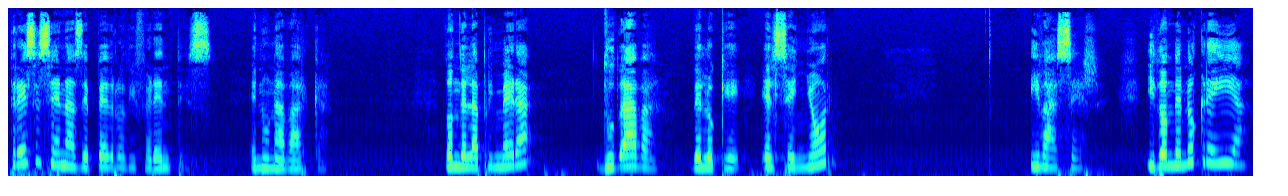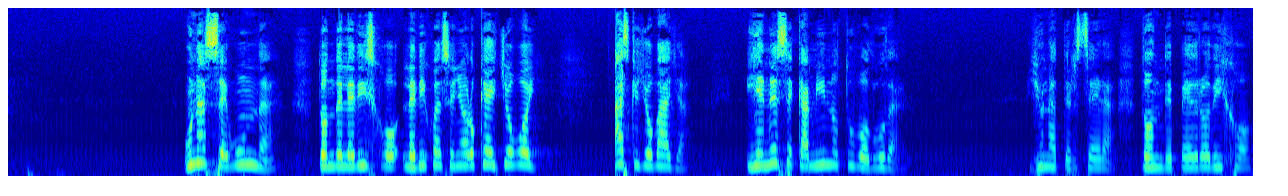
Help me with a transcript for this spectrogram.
Tres escenas de Pedro diferentes en una barca, donde la primera dudaba de lo que el Señor iba a hacer y donde no creía. Una segunda, donde le dijo, le dijo al Señor, ok, yo voy, haz que yo vaya. Y en ese camino tuvo duda. Y una tercera, donde Pedro dijo,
